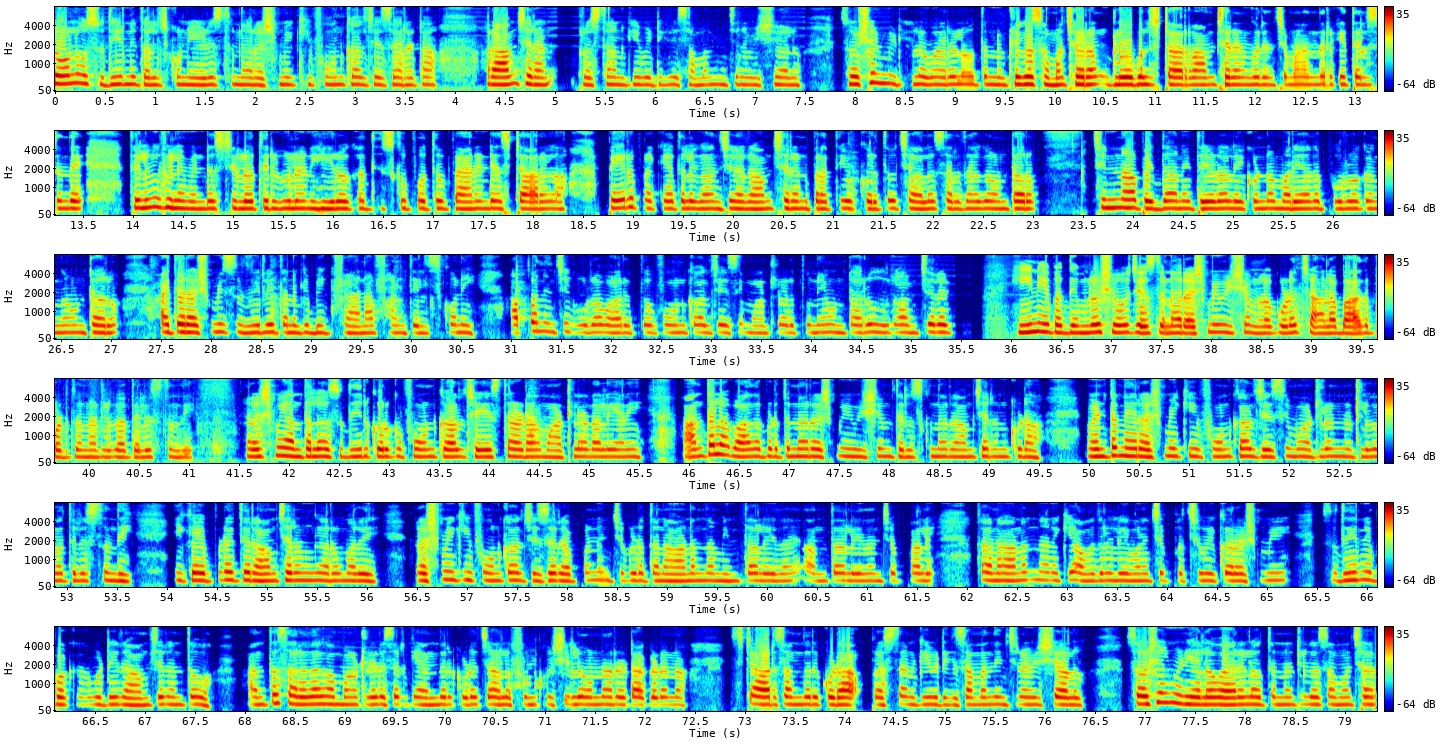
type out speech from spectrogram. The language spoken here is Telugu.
షోలో సుధీర్ని తలుచుకొని ఏడుస్తున్న రష్మికి ఫోన్ కాల్ చేశారట. రామ్ చరణ్ ప్రస్తుతానికి వీటికి సంబంధించిన విషయాలు సోషల్ మీడియాలో వైరల్ అవుతున్నట్లుగా సమాచారం. గ్లోబల్ స్టార్ రామ్ చరణ్ గురించి మనందరికీ తెలిసిందే. తెలుగు ఫిలిం ఇండస్ట్రీలో తిరుగులేని హీరోగా తీసుకుపోతూ పాన్ ఇండియా స్టార్గా పేరు ప్రఖ్యాతలుగాంచిన రామ్ చరణ్ ప్రతి ఒక్కరితో చాలా సరదాగా ఉంటారు. చిన్న పెద్ద అని తేడా లేకుండా మర్యాద పూర్వకంగా ఉంటారు. అయితే రష్మి సుధీర్లు తనకి బిగ్ ఫ్యాన్ ఆఫ్ అని తెలుసుకొని అప్పటి నుంచి కూడా వారితో ఫోన్ కాల్ చేసి మాట్లాడుతూనే ఉంటారు రామ్ చరణ్. ఈ నేపథ్యంలో షో చేస్తున్న రష్మి విషయంలో కూడా చాలా బాధపడుతున్నట్లుగా తెలుస్తుంది. రష్మి అంతలా సుధీర్ కొరకు ఫోన్ కాల్ చేస్తాడా? మాట్లాడాలి అని అంతలా బాధపడుతున్న రష్మి విషయం తెలుసుకున్న రామ్ చరణ్ కూడా వెంటనే రష్మికి ఫోన్ కాల్ చేసి మాట్లాడినట్లుగా తెలుస్తుంది. ఇక ఎప్పుడైతే రామ్ చరణ్ గారు మరి రష్మికి ఫోన్ కాల్ చేశారో అప్పటి నుంచి కూడా తన ఆనందం ఇంత లేదని అంతా లేదని చెప్పాలి. తన ఆనందానికి అవధులు లేవని చెప్పొచ్చు. ఇక రష్మి సుధీర్ని పక్కకు పెట్టి రామ్ చరణ్తో అంత సరదాగా మాట్లాడేసరికి అందరు కూడా చాలా ఫుల్ ఖుషీలో ఉన్నారట. అక్కడ ఉన్న స్టార్స్ అందరూ కూడా ప్రస్తుతానికి వీటికి సంబంధించిన విషయాలు సోషల్ మీడియాలో వైరల్ అవుతున్నట్లుగా సమాచారం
